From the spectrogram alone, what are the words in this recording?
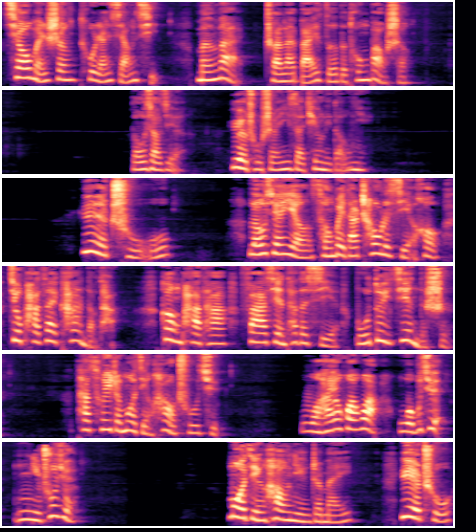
敲门声突然响起，门外传来白泽的通报声。娄小姐，岳楚神医在厅里等你。岳楚，娄玄影曾被他抽了血后，就怕再看到他，更怕他发现他的血不对劲的事。他催着莫景浩出去，我还要画画，我不去，你出去。莫景浩拧着眉，岳楚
